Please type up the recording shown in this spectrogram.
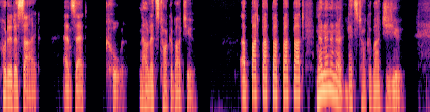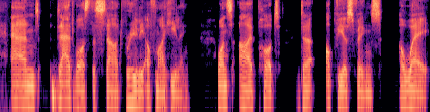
put it aside, and said, Cool. Now let's talk about you. Uh, but, but, but, but, but, no, no, no, no. Let's talk about you. And that was the start, really, of my healing. Once I put the obvious things away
